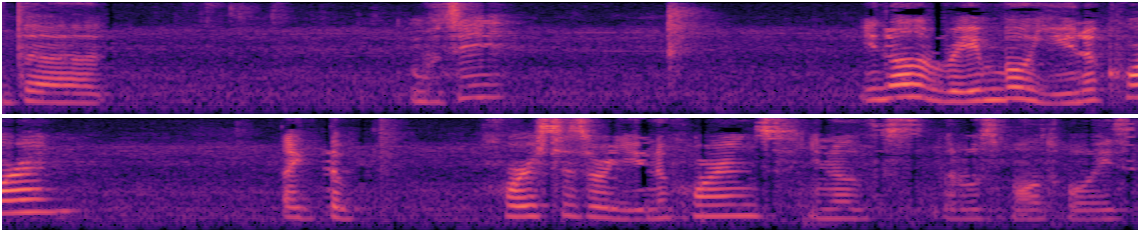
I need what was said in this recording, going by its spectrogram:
The 뭐지? You know the rainbow unicorn? Like the horses or unicorns? You know little small toys?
